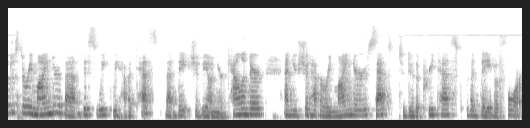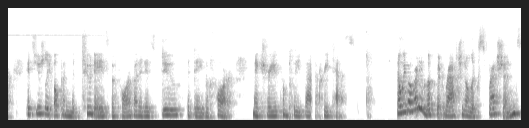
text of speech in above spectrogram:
just a reminder that this week we have a test. That date should be on your calendar and you should have a reminder set to do the pretest the day before. It's usually open the two days before, but it is due the day before. Make sure you complete that pretest. Now we've already looked at rational expressions.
